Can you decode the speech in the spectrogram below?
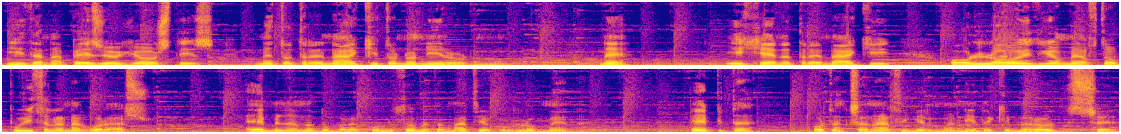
είδα να παίζει ο γιος της με το τρενάκι των ονείρων μου. Ναι, είχε ένα τρενάκι ολόιδιο με αυτό που ήθελα να αγοράσω. Έμεινα να τον παρακολουθώ με τα μάτια κουρλωμένα. Έπειτα, όταν ξανάρθει η Γερμανίδα και με ρώτησε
